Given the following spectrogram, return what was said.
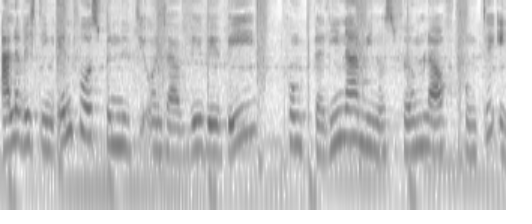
Alle wichtigen Infos findet ihr unter www.berliner-firmenlauf.de.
